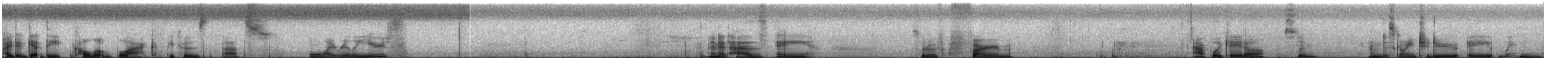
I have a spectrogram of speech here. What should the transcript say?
I did get the color black because that's all I really use. And it has a sort of foam applicator. So I'm just going to do a wing.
